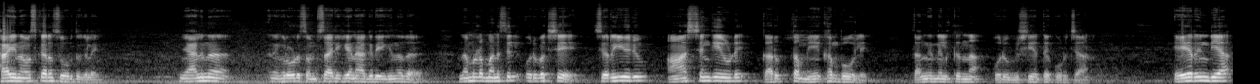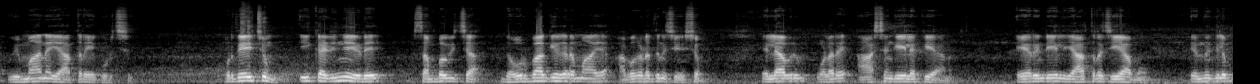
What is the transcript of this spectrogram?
ഹായ് നമസ്കാരം സുഹൃത്തുക്കളെ. ഞാനിന്ന് നിങ്ങളോട് സംസാരിക്കാൻ ആഗ്രഹിക്കുന്നത് നമ്മുടെ മനസ്സിൽ ഒരുപക്ഷെ ചെറിയൊരു ആശങ്കയുടെ കറുത്ത മേഘം പോലെ തങ്ങി നിൽക്കുന്ന ഒരു വിഷയത്തെക്കുറിച്ചാണ്. എയർ ഇന്ത്യ വിമാനയാത്രയെക്കുറിച്ച്. പ്രത്യേകിച്ചും ഈ കഴിഞ്ഞയിടെ സംഭവിച്ച ദൗർഭാഗ്യകരമായ അപകടത്തിന് ശേഷം എല്ലാവരും വളരെ ആശങ്കയിലൊക്കെയാണ്. എയർ ഇന്ത്യയിൽ യാത്ര ചെയ്യാമോ? എന്തെങ്കിലും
